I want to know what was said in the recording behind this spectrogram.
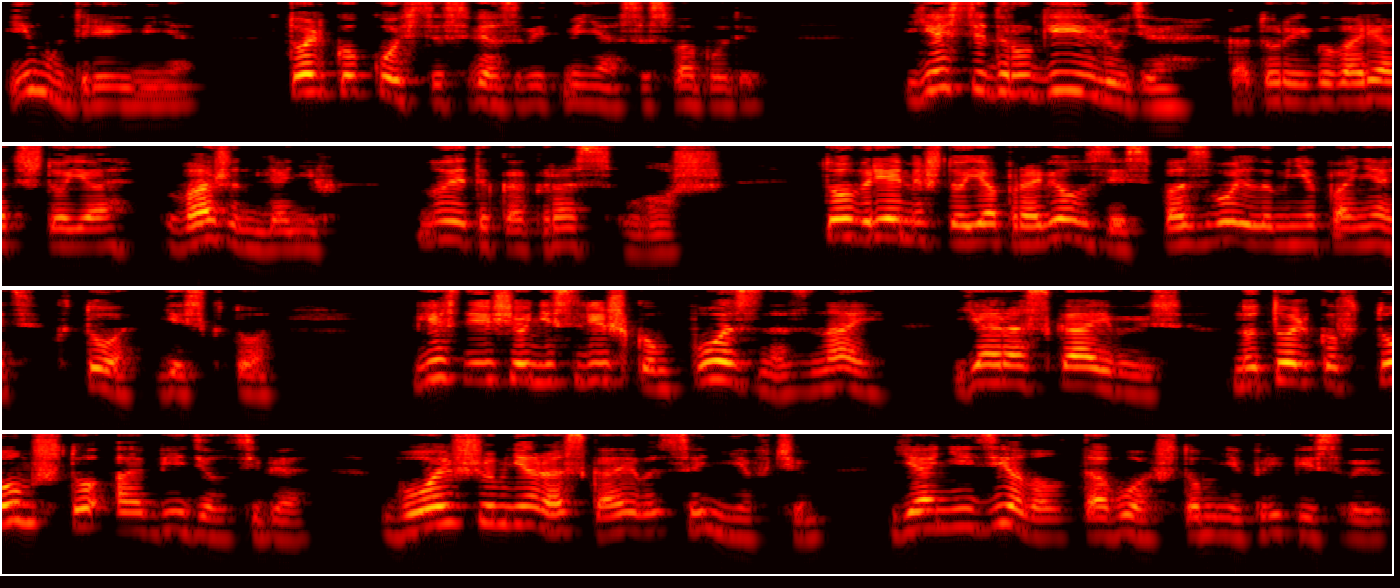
и мудрее меня. Только Костя связывает меня со свободой. Есть и другие люди, которые говорят, что я важен для них, но это как раз ложь. То время, что я провел здесь, позволило мне понять, кто есть кто. Если еще не слишком поздно, знай, я раскаиваюсь, но только в том, что обидел тебя. Больше мне раскаиваться не в чем. Я не делал того, что мне приписывают.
